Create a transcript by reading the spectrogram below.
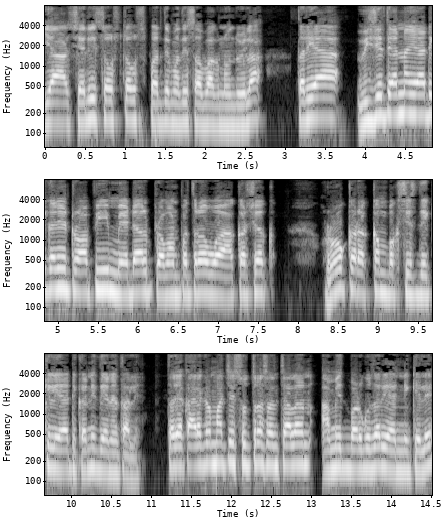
या शरीर सौष्ठव स्पर्धेमध्ये सहभाग नोंदविला. तर या विजेत्यांना या ठिकाणी ट्रॉफी मेडल प्रमाणपत्र व आकर्षक रोख रक्कम बक्षीस देखील या ठिकाणी देण्यात आले. तर या कार्यक्रमाचे सूत्रसंचालन अमित बडगुजर यांनी केले.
